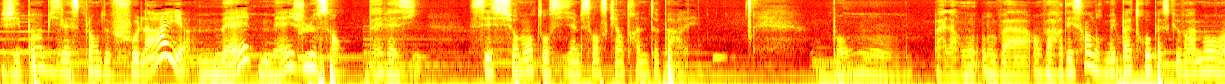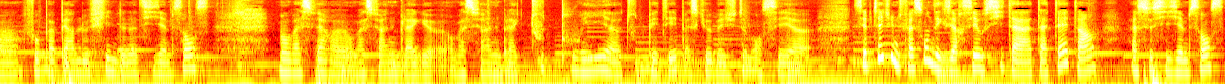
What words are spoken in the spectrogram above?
j'ai pas un business plan de folie, mais mais je le sens. Ben vas-y. C'est sûrement ton sixième sens qui est en train de te parler. Bon, bah alors on, va, on va redescendre, mais pas trop parce que vraiment, hein, faut pas perdre le fil de notre sixième sens. Mais on va se faire, euh, une blague, euh, on va faire une blague toute pourrie, euh, toute pétée, parce que bah, justement, c'est, peut-être une façon d'exercer aussi ta, ta tête hein, à ce sixième sens.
